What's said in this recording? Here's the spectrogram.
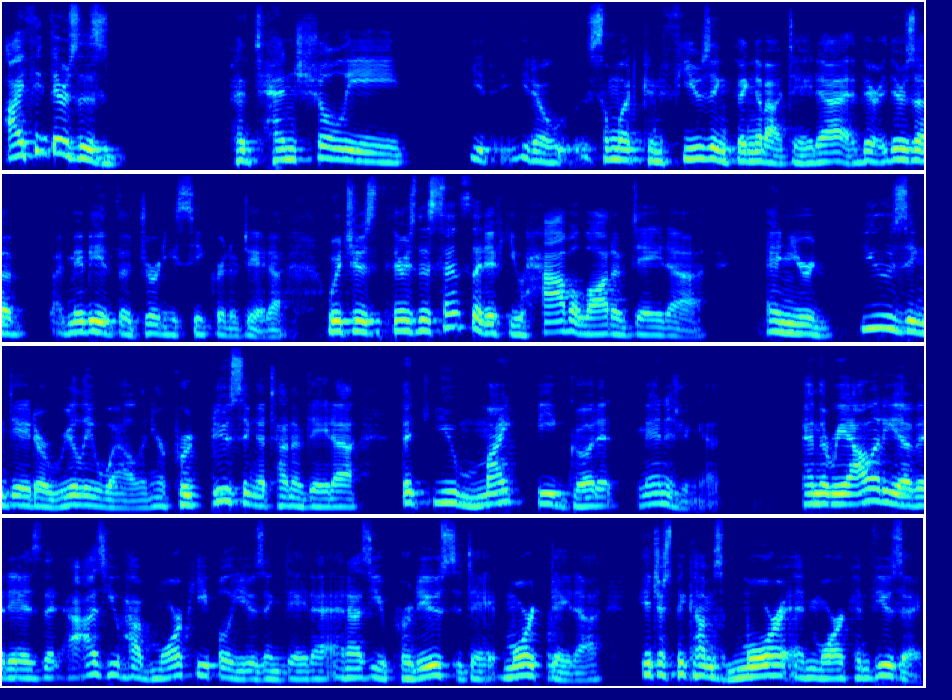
I think there's this potentially you, know, somewhat confusing thing about data. There, there's a, maybe it's a dirty secret of data, which is there's the sense that if you have a lot of data and you're using data really well and you're producing a ton of data, that you might be good at managing it. And the reality of it is that as you have more people using data and as you produce more data, it just becomes more and more confusing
